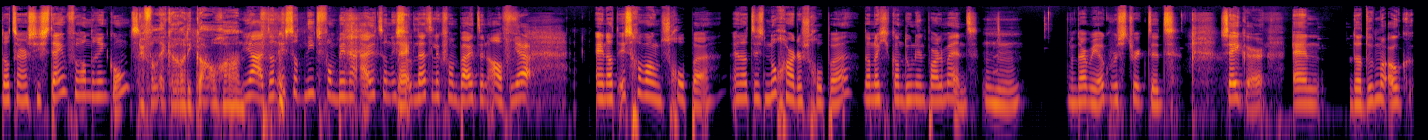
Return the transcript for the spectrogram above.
dat er een systeemverandering komt, Even lekker radicaal gaan. ja, dan is dat niet van binnenuit, dan is Nee. dat letterlijk van buitenaf. Ja. En dat is gewoon schoppen. En dat is nog harder schoppen dan dat je kan doen in het parlement. Mhm. En daar ben je ook restricted. Zeker. En dat doet me ook.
